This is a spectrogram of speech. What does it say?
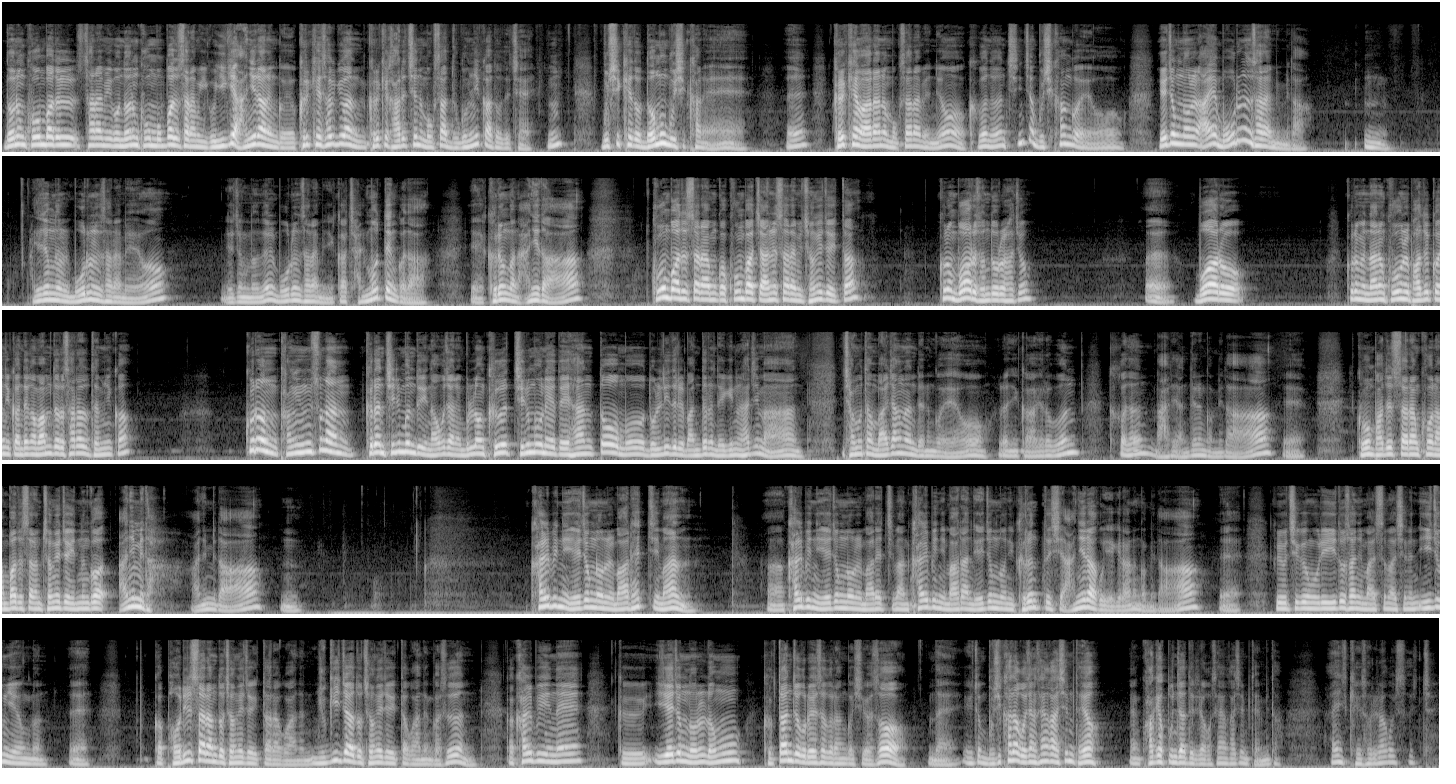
너는 구원받을 사람이고 너는 구원 못 받을 사람이고 이게 아니라는 거예요. 그렇게 설교한 그렇게 가르치는 목사 누굽니까 도대체? 음? 무식해도 너무 무식하네. 예? 그렇게 말하는 목사라면요, 그거는 진짜 무식한 거예요. 예정론을 아예 모르는 사람입니다. 음. 예정론을 모르는 사람이에요. 예정론을 모르는 사람이니까 잘못된 거다. 예, 그런 건 아니다. 구원받을 사람과 구원받지 않을 사람이 정해져 있다? 그럼 뭐하러 전도를 하죠? 예, 뭐하러, 그러면 나는 구원을 받을 거니까 내가 마음대로 살아도 됩니까? 그런 단순한 그런 질문들이 나오잖아요. 물론 그 질문에 대한 또 뭐 논리들을 만들어내기는 하지만 잘못하면 말장난 되는 거예요. 그러니까 여러분 그거는 말이 안 되는 겁니다. 예. 구원 받을 사람, 구원 안 받을 사람 정해져 있는 것 아닙니다. 아닙니다. 음. 칼빈이 예정론을 말했지만 어, 칼빈이 예정론을 말했지만 칼빈이 말한 예정론이 그런 뜻이 아니라고 얘기를 하는 겁니다. 예. 그리고 지금 우리 이도사님 말씀하시는 이중 예정론, 예. 그러니까 버릴 사람도 정해져 있다라고 하는 유기자도 정해져 있다고 하는 것은 그러니까 칼빈의 그 예정론을 너무 극단적으로 해석을 한 것이어서 네, 좀 무식하다고 그냥 생각하시면 돼요. 그냥 과격분자들이라고 생각하시면 됩니다. 아니 개소리라고 있어 진짜.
